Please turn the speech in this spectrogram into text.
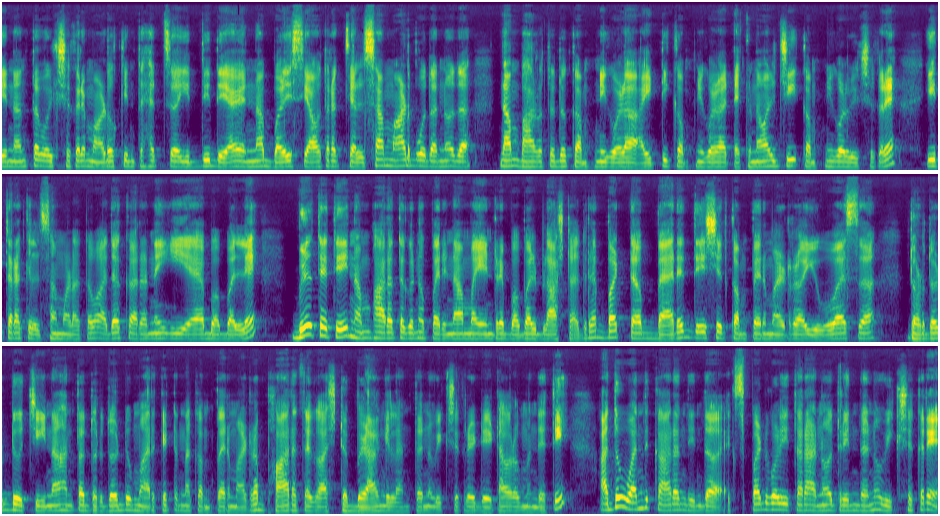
ಏನಂತ ವೀಕ್ಷಕರೇ ಮಾಡೋಕ್ಕಿಂತ ಹೆಚ್ಚು ಇದ್ದಿದ್ದ ಎ ಐ ಅನ್ನು ಬಳಸಿ ಯಾವ ಥರ ಕೆಲಸ ಮಾಡ್ಬೋದು ಅನ್ನೋದು ನಮ್ಮ ಭಾರತದ ಕಂಪ್ನಿಗಳ ಐ ಟಿ ಕಂಪ್ನಿಗಳ ಟೆಕ್ನಾಲಜಿ ಕಂಪ್ನಿಗಳು ವೀಕ್ಷಕರೇ ಈ ಥರ ಕೆಲಸ ಮಾಡತ್ತವ. ಅದ ಈ ಎ ಬಬ್ಬಲ್ಲೇ ಬೀಳ್ತೈತಿ ನಮ್ಮ ಭಾರತಗೂ ಪರಿಣಾಮ ಏನರೆ ಬಬಲ್ ಬ್ಲಾಸ್ಟ್ ಆದರೆ ಬಟ್ ಬೇರೆ ದೇಶದ ಕಂಪೇರ್ ಮಾಡ್ರೆ ಯು ಎಸ್ ದೊಡ್ಡ ದೊಡ್ಡ ಚೀನಾ ಅಂತ ದೊಡ್ಡ ದೊಡ್ಡ ಮಾರ್ಕೆಟನ್ನು ಕಂಪೇರ್ ಮಾಡ್ರೆ ಭಾರತಗೆ ಅಷ್ಟು ಬೀಳಂಗಿಲ್ಲ ಅಂತಲೂ ವೀಕ್ಷಕರೇ ಡೇಟಾ ಹೊರಗೆ ಬಂದೈತಿ. ಅದು ಒಂದು ಕಾರಣದಿಂದ ಎಕ್ಸ್ಪರ್ಟ್ಗಳು ಈ ಥರ ಅನ್ನೋದ್ರಿಂದನೂ ವೀಕ್ಷಕರೇ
